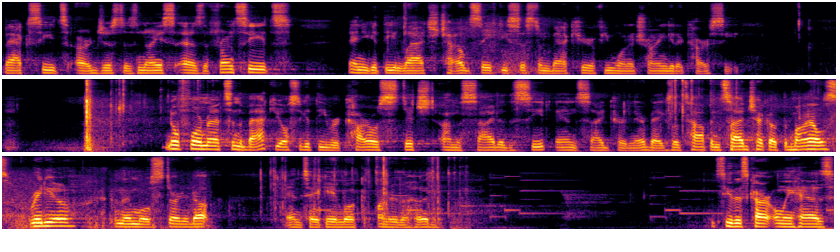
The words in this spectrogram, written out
Back seats are just as nice as the front seats, and you get the latch child safety system back here if you want to try and get a car seat. No floor mats in the back. You also get the Recaro stitched on the side of the seat and side curtain airbags. Let's hop inside, check out the miles, radio, and then we'll start it up and take a look under the hood. See this car only has,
